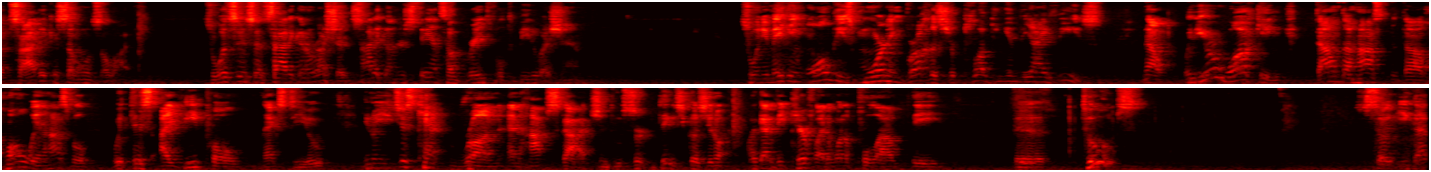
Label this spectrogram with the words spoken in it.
A tzaddik is someone who's alive. So what's this tzaddik in rasha? Tzaddik understands how grateful to be to Hashem. So when you're making all these morning brachas, you're plugging in the IVs. Now, when you're walking down the, hospital, the hallway in the hospital with this IV pole next to you, you know, you just can't run and hopscotch and do certain things because, you know, I got to be careful. I don't want to pull out the, the tubes. So you got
